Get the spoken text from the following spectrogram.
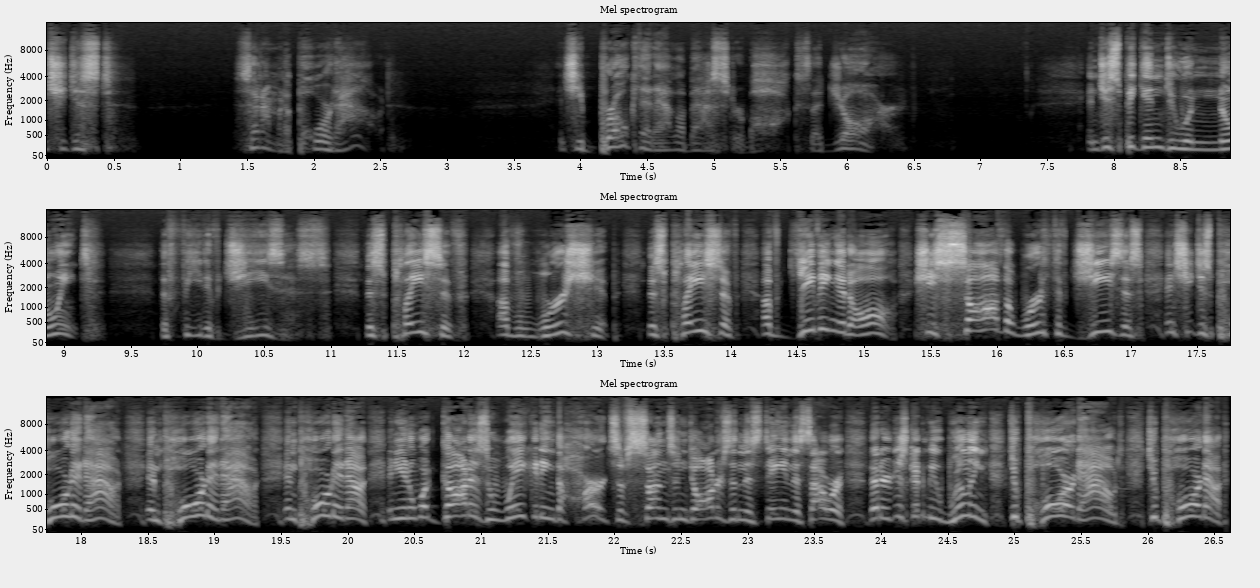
And she just said, I'm going to pour it out. And she broke that alabaster box, that jar, and just began to anoint the feet of Jesus, this place of, of worship, this place of, of giving it all. She saw the worth of Jesus and she just poured it out and poured it out and poured it out. And you know what? God is awakening the hearts of sons and daughters in this day and this hour that are just going to be willing to pour it out, to pour it out,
